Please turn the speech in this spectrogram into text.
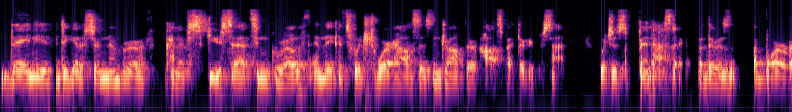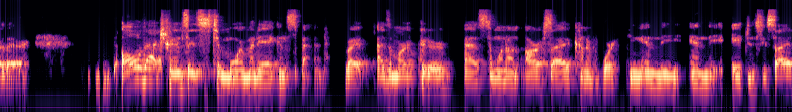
they needed to get a certain number of kind of SKU sets and growth, and they could switch warehouses and drop their cost by 30%, which is fantastic. But there was a bar there all of that translates to more money I can spend, right? As a marketer, as someone on our side, kind of working in the in the agency side,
